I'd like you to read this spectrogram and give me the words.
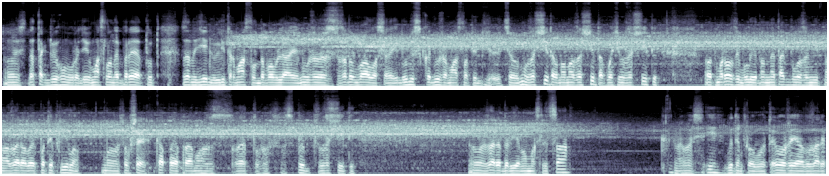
Ось, да так двигун вроді масло не бере, а тут за неділю літр масла додає. Ну вже ж задовбалося. І дуже калюжа масла під цього. Ну, защита, воно на защита, потім защити. От морози були, ну, не так було замітно, а зараз як потепліло. Ну, що вже капає прямо з, этого, з защити. О, зараз дольємо масліця. Ось, і будемо пробувати. Ось я зараз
